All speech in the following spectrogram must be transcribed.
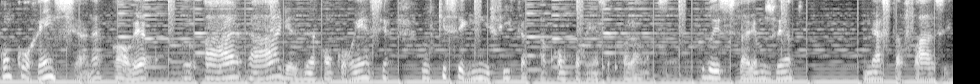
concorrência, né? qual é a, a área da concorrência, o que significa a concorrência para nós. Tudo isso estaremos vendo nesta fase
